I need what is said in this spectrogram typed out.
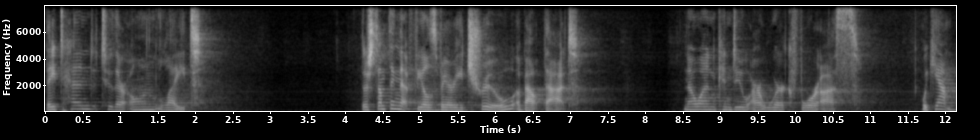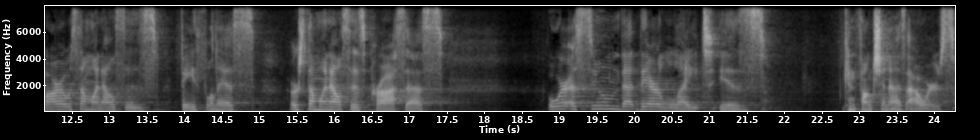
They tend to their own light. There's something that feels very true about that. No one can do our work for us. We can't borrow someone else's faithfulness or someone else's process or assume that their light is can function as ours.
